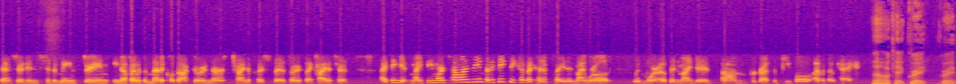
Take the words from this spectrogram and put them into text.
ventured into the mainstream, you know, if I was a medical doctor or a nurse trying to push this or a psychiatrist I think it might be more challenging, but I think because I kind of played in my world with more open-minded, um, progressive people, I was okay. Oh, okay, great, great.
